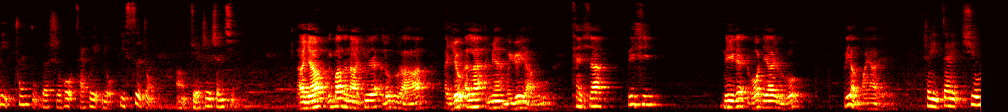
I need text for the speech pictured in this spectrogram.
力充足的时候，才会有第四种嗯觉知升起。 ။ဒါကြောင့်ဝိပဿနာကျူတဲ့အလုပ်ဆိုတာဟာအယုတ်အလတ်အမြတ်မရွေးရဘူး။ထင်ရှားသိရှိနေတဲ့သဘောတရားတွေကိုသိအောင်မှန်ရတယ် 所以在修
